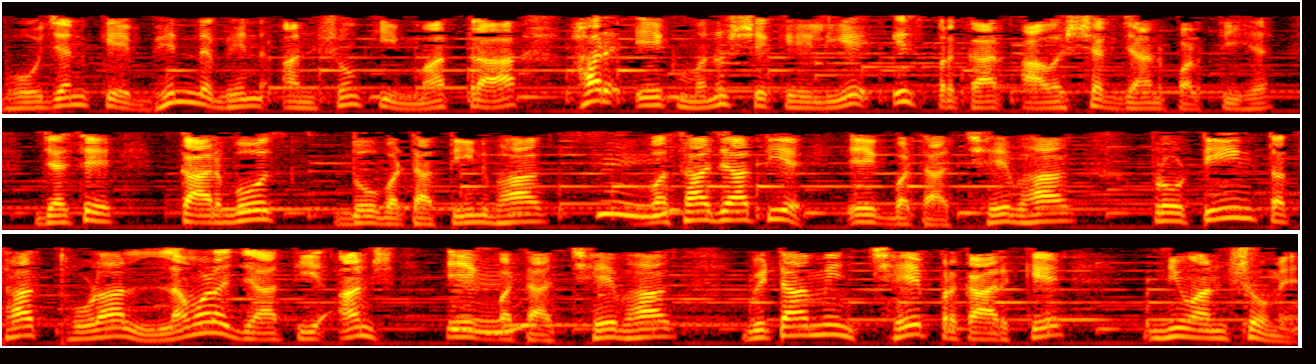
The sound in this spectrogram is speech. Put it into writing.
भोजन के भिन्न भिन्न अंशों की मात्रा हर एक मनुष्य के लिए इस प्रकार आवश्यक जान पड़ती है। जैसे कार्बोज दो बटा तीन भाग वसा जातीय एक बटा छह भाग प्रोटीन तथा थोड़ा लवण जातीय अंश एक बटा छह भाग विटामिन छह प्रकार के न्यूअंशों में।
